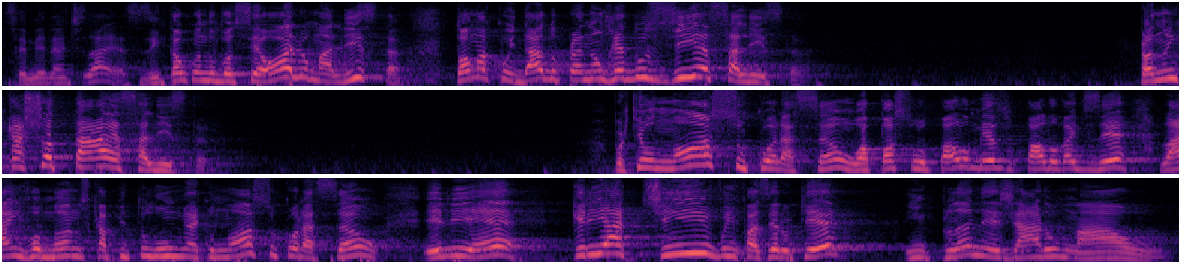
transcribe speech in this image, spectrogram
semelhantes a essas. Então, quando você olha uma lista, toma cuidado para não reduzir essa lista. Para não encaixotar essa lista. Porque o nosso coração, o apóstolo Paulo mesmo, Paulo vai dizer lá em Romanos capítulo 1, é que o nosso coração, ele é criativo em fazer o quê? Em planejar o mal,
